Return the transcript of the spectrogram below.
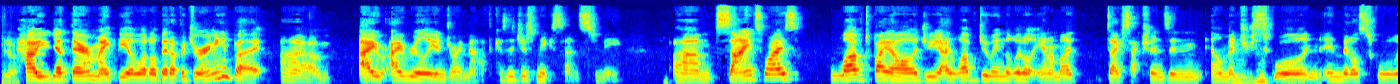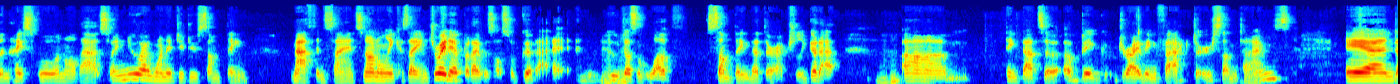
Yeah. How you get there might be a little bit of a journey, but um, I I really enjoy math because it just makes sense to me. Um, science wise, loved biology. I loved doing the little animal dissections in elementary Mhm. school and in middle school and high school and all that. So I knew I wanted to do something math and science, not only because I enjoyed it, but I was also good at it. And who Mhm. doesn't love something that they're actually good at? Mhm. Um, I think that's a, a big driving factor sometimes. And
